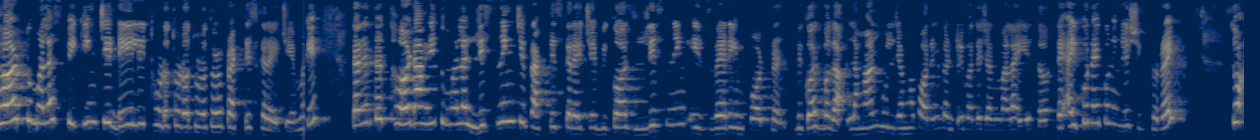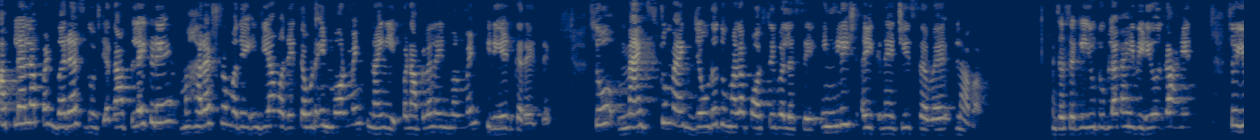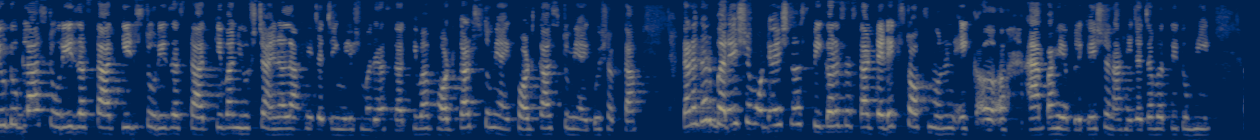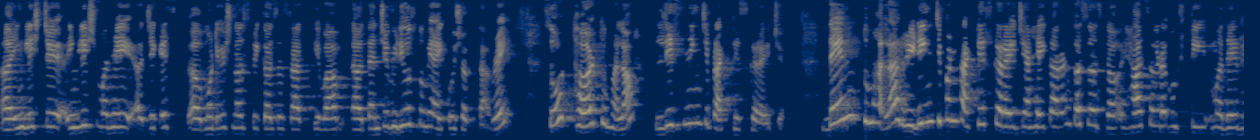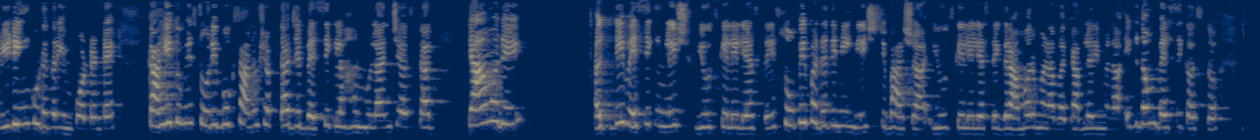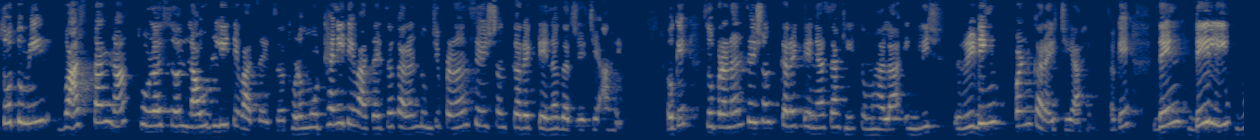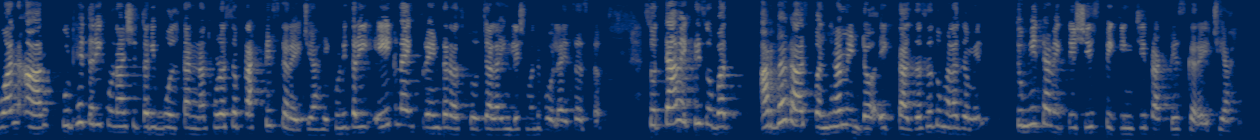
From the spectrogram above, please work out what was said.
थर्ड तुम्हाला स्पीकिंगची डेली थोडं थोडं थोडं थोडं प्रॅक्टिस करायची आहे. ओके त्यानंतर थर्ड आहे तुम्हाला लिस्निंगची प्रॅक्टिस करायची आहे. Because listening is very important because बघा लहान मुल जेव्हा फॉरेन कंट्रीमध्ये जन्माला येतं ते ऐकून ऐकून इंग्लिश शिकतो राईट सो आपल्याला पण बऱ्याच गोष्टी आता आपल्या इकडे महाराष्ट्रामध्ये इंडियामध्ये तेवढं इन्व्हायरमेंट नाहीये पण आपल्याला इन्व्हायरमेंट क्रिएट करायचंय. सो मॅक्स टू मॅक्स जेवढं तुम्हाला पॉसिबल असेल इंग्लिश ऐकण्याची सवय लावा. जसं की युट्यूबला काही व्हिडिओज आहेत. सो युट्यूबला स्टोरीज असतात किड स्टोरीज असतात किंवा न्यूज चॅनल आहे ज्याचे इंग्लिशमध्ये असतात किंवा पॉडकास्ट तुम्ही पॉडकास्ट तुम्ही ऐकू शकता. त्यानंतर बरेचसे मोटिवेशनल स्पीकर्स असतात टेडेक्स टॉक्स म्हणून एक ऍप आहे अप्लिकेशन आहे ज्याच्यावरती तुम्ही इंग्लिशचे इंग्लिशमध्ये जे काही मोटिवेशनल स्पीकर्स असतात किंवा त्यांचे व्हिडिओज तुम्ही ऐकू शकता राईट सो थर्ड तुम्हाला लिसनिंगची प्रॅक्टिस करायची देन तुम्हाला रिडिंगची पण प्रॅक्टिस करायची आहे. कारण कसं असतं ह्या सगळ्या गोष्टीमध्ये रिडिंग कुठेतरी इम्पॉर्टंट आहे. काही तुम्ही स्टोरी बुक्स आणू शकता जे बेसिक लहान मुलांचे असतात. त्यामध्ये अगदी बेसिक इंग्लिश यूज केलेली असते. सोपी पद्धतीने इंग्लिशची भाषा यूज केलेली असते. ग्रामर म्हणा वकॅबलरी म्हणा एकदम बेसिक असतं. सो तुम्ही वाचताना थोडस लाऊडली ते वाचायचं. थोडं मोठ्याने ते वाचायचं कारण तुमची प्रोनाऊन्सिएशन करेक्ट येणं गरजेचे आहे. ओके सो प्रोनाऊन्सिएशन करेक्ट येण्यासाठी तुम्हाला इंग्लिश रिडिंग पण करायची आहे. Okay then daily one hour कुठेतरी कुणाशी तरी बोलताना थोडस प्रॅक्टिस करायची आहे. कुणीतरी एक ना एक फ्रेंड तर असतो ज्याला इंग्लिशमध्ये बोलायचं असतं. सो त्या व्यक्तीसोबत अर्धा तास पंधरा मिनिटं एक तास जसं तुम्हाला जमेल तुम्ही त्या व्यक्तीशी स्पीकिंगची प्रॅक्टिस करायची आहे.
